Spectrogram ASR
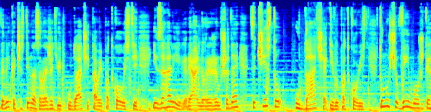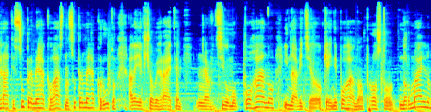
велика частина залежить від удачі та випадковості. І взагалі, реально, режим ШД це чисто удача і випадковість, тому що ви можете грати супер-мега класно, супер-мега круто, але якщо ви граєте в цілому погано, і навіть е, окей, не погано, а просто нормально,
